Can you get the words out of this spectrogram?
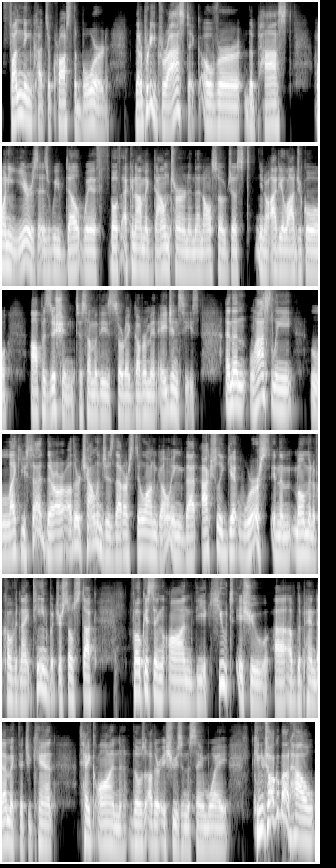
funding cuts across the board that are pretty drastic over the past 20 years as we've dealt with both economic downturn and then also just, you know, ideological opposition to some of these sort of government agencies. And then lastly, like you said, there are other challenges that are still ongoing that actually get worse in the moment of COVID 19, but you're so stuck focusing on the acute issue uh, of the pandemic that you can't take on those other issues in the same way. Can you talk about how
